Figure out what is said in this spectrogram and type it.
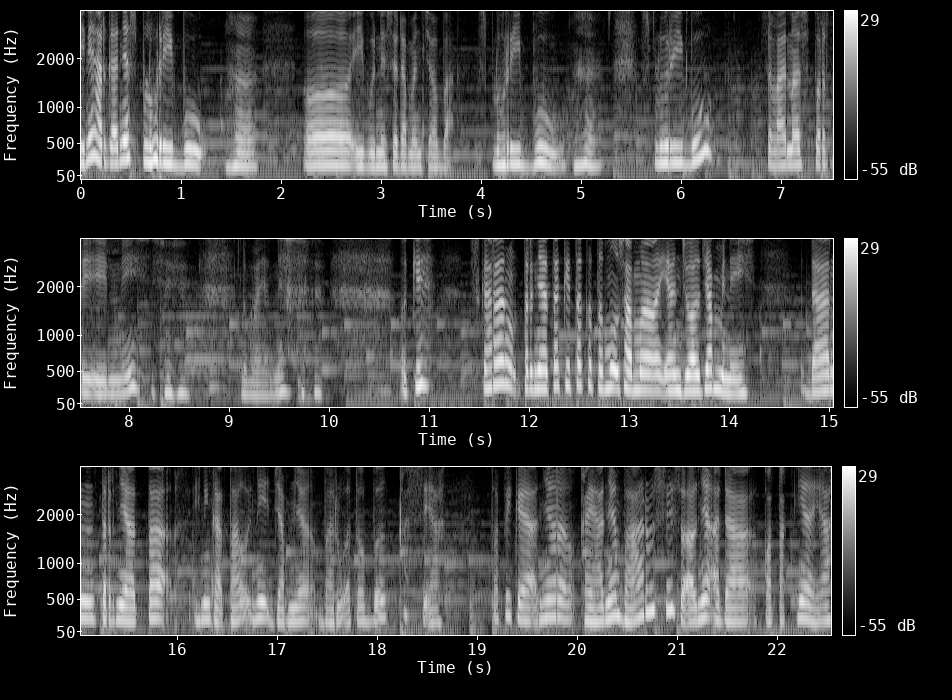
ini harganya 10.000. Oh, ibu ini sudah mencoba. 10.000. 10.000 celana seperti ini. Lumayan ya. Oke, sekarang ternyata kita ketemu sama yang jual jam ini. Dan ternyata ini nggak tahu ini jamnya baru atau bekas ya. Tapi kayaknya kayaknya baru sih soalnya ada kotaknya ya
